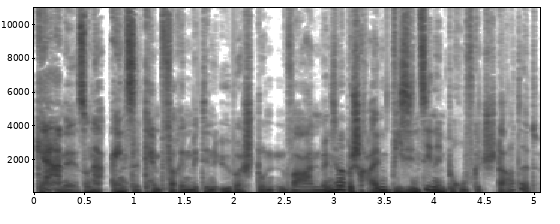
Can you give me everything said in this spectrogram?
gerne so eine Einzelkämpferin mit den Überstunden waren. Mögen Sie mal beschreiben, wie sind Sie in den Beruf gestartet?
